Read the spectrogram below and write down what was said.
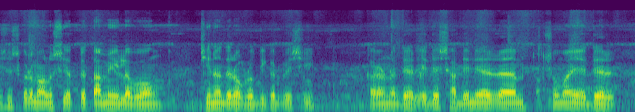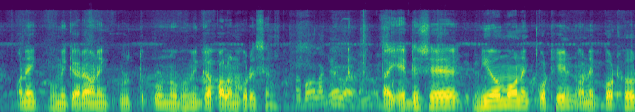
বিশেষ করে মালয়েশিয়াতে তামিল এবং চীনাদের অগ্রাধিকার বেশি, কারণ এদের এদের স্বাধীনের সময় এদের অনেক ভূমিকারা, অনেক গুরুত্বপূর্ণ ভূমিকা পালন করেছেন। তাই এদেশে নিয়মও অনেক কঠিন, অনেক কঠোর।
